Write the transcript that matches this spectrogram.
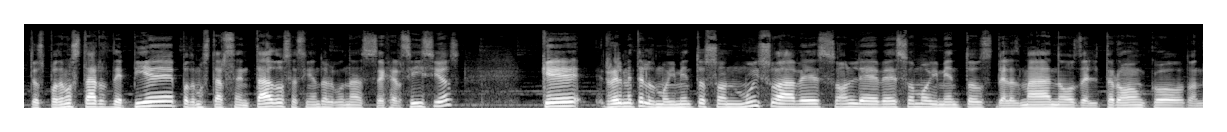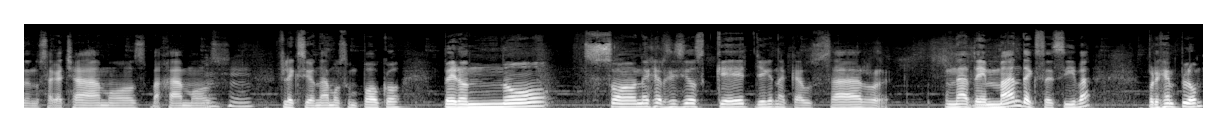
Entonces podemos estar de pie, podemos estar sentados haciendo algunos ejercicios que realmente los movimientos son muy suaves, son leves, son movimientos de las manos, del tronco, donde nos agachamos, bajamos, flexionamos un poco, pero no son ejercicios que lleguen a causar una demanda excesiva. Por ejemplo,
